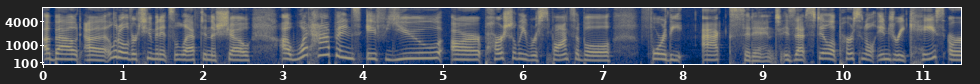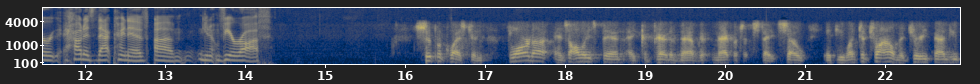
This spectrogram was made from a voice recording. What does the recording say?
about uh, a little over two minutes left in the show. Uh, what happens if you are partially responsible for the accident? Is that still a personal injury case, or how does that kind of, um, you know, veer off? Super question. Florida has always been a comparative negligence state. So if you went to trial and the jury found you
